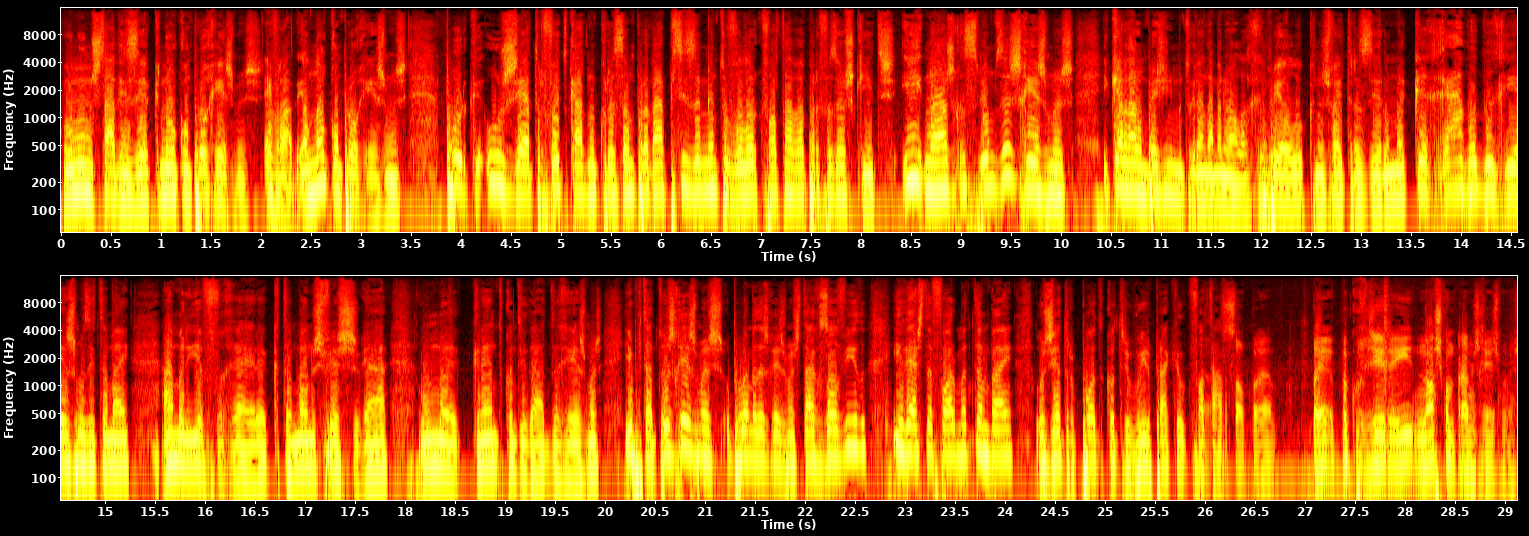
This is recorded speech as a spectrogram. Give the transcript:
o Nuno está a dizer que não comprou resmas. É verdade, ele não comprou resmas porque o Getro foi tocado no coração para dar precisamente o valor que faltava para fazer os kits. E nós recebemos as resmas. E quero dar um beijinho muito grande à Manuela Rebelo, que nos veio trazer uma carrada de resmas e também à Maria Ferreira, que também nos fez chegar uma grande quantidade de resmas. E portanto, as resmas, o problema das resmas está resolvido e desta forma também o Getro pode contribuir para aquilo que faltava. Só para, para, para corrigir aí, nós compramos resmas.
